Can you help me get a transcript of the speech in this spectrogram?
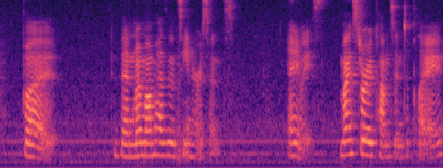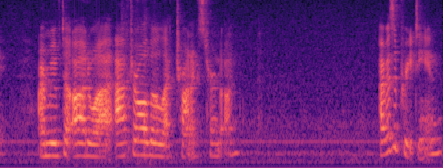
but then my mom hasn't seen her since. Anyways, my story comes into play. I moved to Ottawa after all the electronics turned on. I was a preteen.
